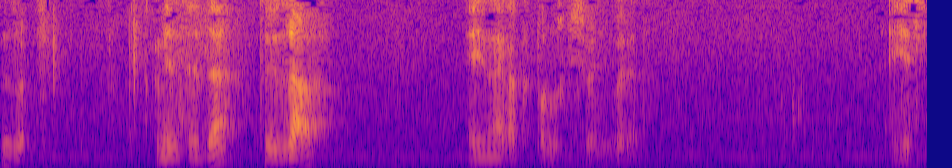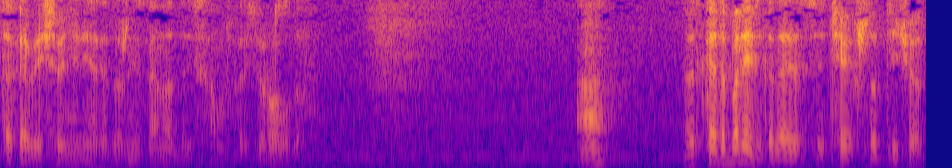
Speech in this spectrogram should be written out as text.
Называется. Э, Да? То есть Зав. Я не знаю, как по-русски сегодня говорят. Если такая вещь сегодня нет, я тоже не знаю, надо здесь самому спросить, урологов. А? Ну, это какая-то болезнь, когда человек что-то течет.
